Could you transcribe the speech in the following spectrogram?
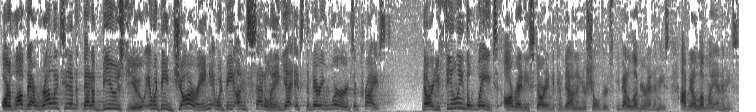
or love that relative that abused you. It would be jarring. It would be unsettling, yet it's the very words of Christ. Now, are you feeling the weight already starting to come down on your shoulders? You've got to love your enemies. I've got to love my enemies.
